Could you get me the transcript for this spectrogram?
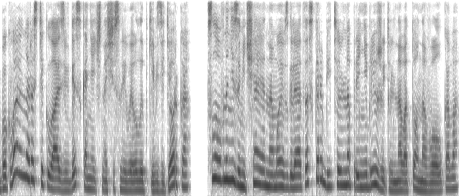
Буквально растеклась в бесконечно счастливой улыбке визитерка, словно не замечая, на мой взгляд, оскорбительно-пренебрежительного тона Волкова,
